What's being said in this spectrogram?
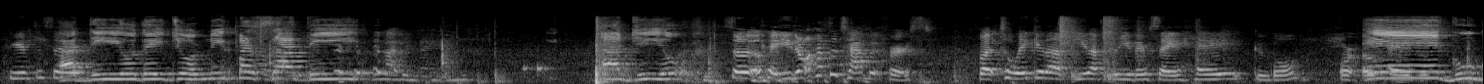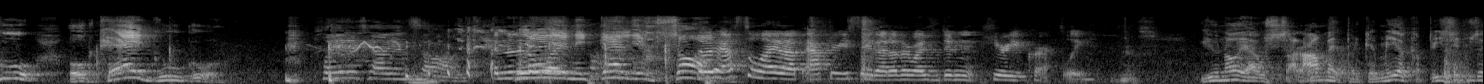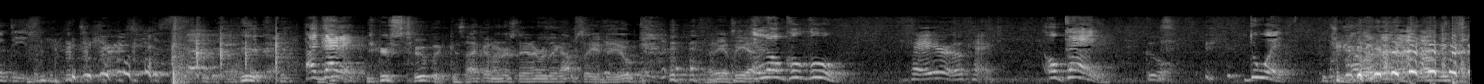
You have to say. Addio dei giorni passati. Addio. So, okay, you don't have to tap it first. But to wake it up, you have to either say, hey, Google, or okay. Hey, Google. Okay, Google. Play an Italian song. And then Play light, an Italian song. so it has to light up after you say that, otherwise it didn't hear you correctly. yes. You know è un salame perché mia capisci cosa dice. I get it. You're stupid because I can understand everything I'm saying to you. Hello, Cuckoo. Hey or okay? Okay, Google. do it.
